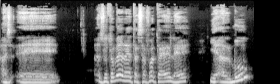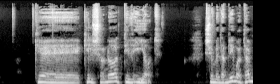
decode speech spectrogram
אז אה, זאת אומרת, השפות האלה ייעלמו כלשונות טבעיות, שמדברים אותם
